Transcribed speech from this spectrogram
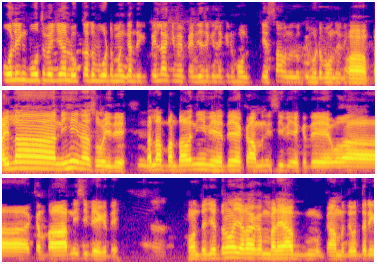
ਪੋਲਿੰਗ ਬੂਥ ਵਿੱਚ ਜਾਂ ਲੋਕਾਂ ਤੋਂ ਵੋਟ ਮੰਗਣ ਦੇ ਪਹਿਲਾਂ ਕਿਵੇਂ ਪੈਂਦੇ ਸੀ ਲੇਕਿਨ ਹੁਣ ਕਿਸ ਹਿਸਾਬ ਨਾਲ ਲੋਕੀ ਵੋਟ ਪਾਉਂਦੇ ਨੇ? ਪਹਿਲਾਂ ਨਹੀਂ ਸੀ ਨਾ ਸੋਚਦੇ। ਪਹਿਲਾਂ ਬੰਦਾ ਵੀ ਨਹੀਂ ਵੇਖਦੇ ਕੰਮ ਨਹੀਂ ਸੀ ਵੇਖਦੇ ਉਹਦਾ ਕਿਰਦਾਰ ਨਹੀਂ ਸੀ ਵੇਖਦੇ। ਹੁਣ ਤੇ ਜਿੱਧਰੋਂ ਜਰਾ ਮਿਲਿਆ ਕੰਮ ਤੇ ਉਧਰ ਹੀ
